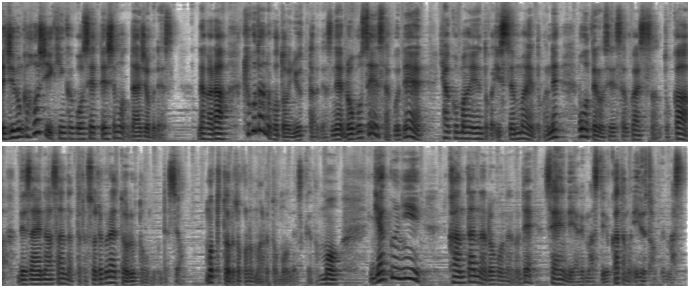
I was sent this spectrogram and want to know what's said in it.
で、自分が欲しい金額を設定しても大丈夫です。だから、極端なことを言ったらですね、ロゴ制作で100万円とか1000万円とかね、大手の制作会社さんとかデザイナーさんだったらそれぐらい取ると思うんですよ。もっと取るところもあると思うんですけども、逆に簡単なロゴなので1000円でやりますという方もいると思います。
